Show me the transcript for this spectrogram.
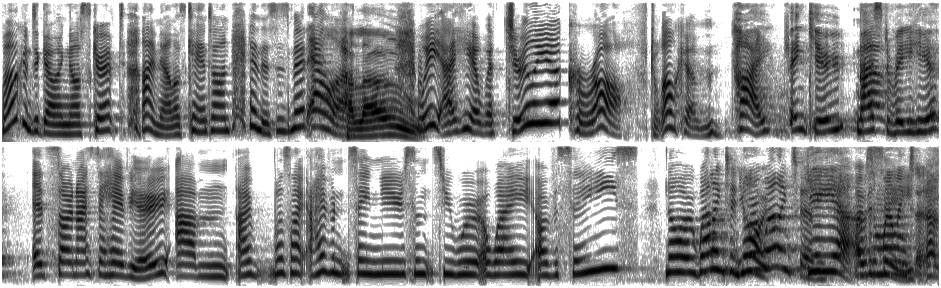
Welcome to Going Off Script. I'm Alice Canton, and this is Matt Ella. Hello. We are here with Julia Croft. Welcome. Hi, thank you. Nice Um, to be here. It's so nice to have you. Um, I was like, I haven't seen you since you were away overseas. No, Wellington. You were in Wellington. Yeah, yeah. I was in Wellington. um,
